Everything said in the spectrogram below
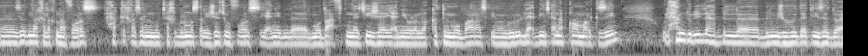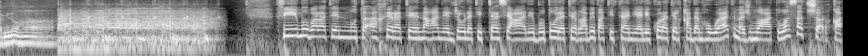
آه، زدنا خلقنا فرص. حقيقة المنتخب المصري جاته فرص يعني المضاعفه النتيجة يعني ولا قتل المباراة كما نقولوا. اللاعبين تاعنا بقاو مركزين والحمد لله بالمجهودات اللي زادوا عملوها. في مباراة متأخرة عن الجولة التاسعة لبطولة الرابطة الثانية لكرة القدم هواة مجموعة وسط شرق.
